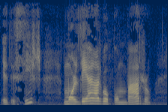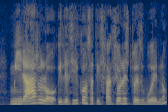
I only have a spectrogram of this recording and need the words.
es decir, moldear algo con barro, mirarlo y decir con satisfacción esto es bueno?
